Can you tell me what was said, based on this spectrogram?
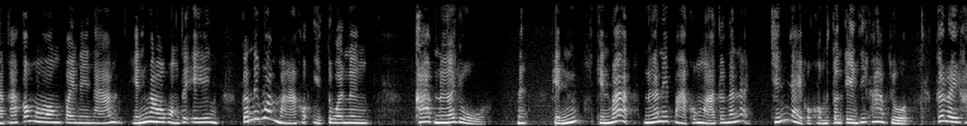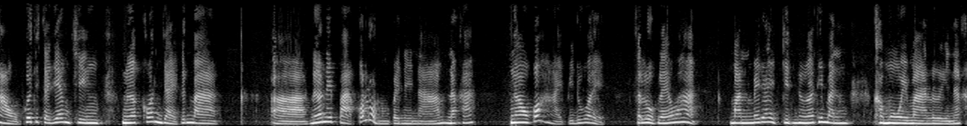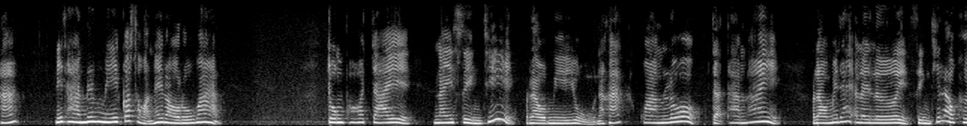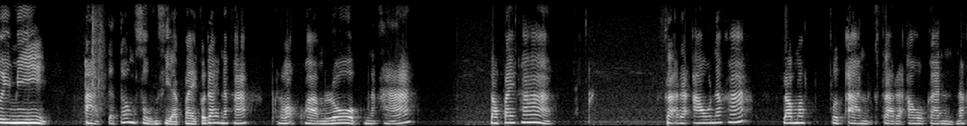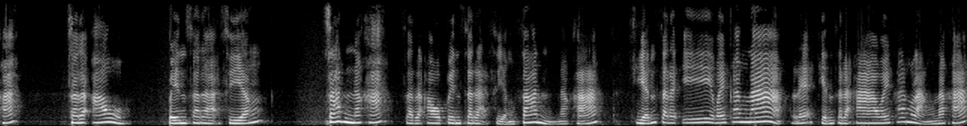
นะคะ ก็มองไปในน้ำเห็นเงาของตัวเอง ก็นึกว่าหมาเขาอีกตัวหนึ่งคาบเนื้ออยู่นะเห็นเห็นว่าเนื้อในปากของหมาตัวนั้นน่ะชิ้นใหญ่กว่าของตนเองที่คาบอยู่ ก็เลยเห่าเพื่อที่จะแย่งชิง เนื้อก้อนใหญ่ขึ้นมาอ่าเนื้อในปากก็หล่นลงไปในน้ำนะคะ เงาก็หายไปด้วย สรุปแล้วว่า มันไม่ได้กินเนื้อที่มัน ขโมยมาเลยนะคะ นิทานเรื่องนี้ก็สอนให้เรารู้ว่า จงพอใจในสิ่งที่เรามีอยู่นะคะ ความโลภจะทำให้เราไม่ได้อะไรเลย สิ่งที่เราเคยมีอาจจะต้องสูญเสียไปก็ได้นะคะ เพราะความโลภนะคะ ต่อไปค่ะสระเอานะคะ เรามาฝึกอ่านสระเอากันนะคะสระเอา เป็นสระเสียงสั้นนะคะ สระเอาเป็นสระเสียงสั้นนะคะ เขียนสระเอไว้ข้างหน้า และเขียนสระอาไว้ข้างหลังนะคะ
